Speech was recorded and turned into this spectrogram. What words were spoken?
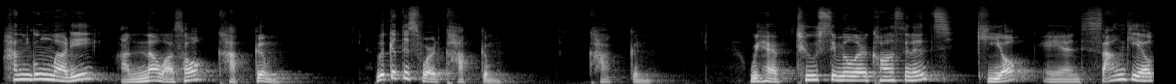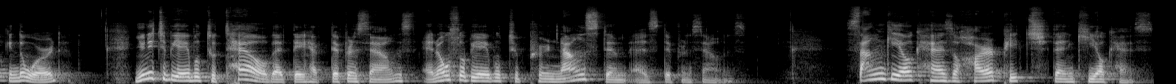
한국말이 안 나와서 가끔. Look at this word 가끔. 가끔. We have two similar consonants, 기역 and 쌍기역 in the word. You need to be able to tell that they have different sounds and also be able to pronounce them as different sounds. 쌍기역 has a higher pitch than 기역 has.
